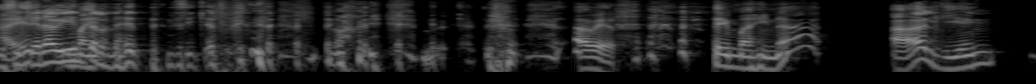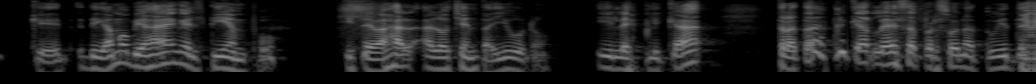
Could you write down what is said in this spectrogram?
Ni siquiera había internet. Ni siquiera... a ver, ¿te imaginas a alguien que, digamos, viaja en el tiempo y te vas al, al 81 y le explicas trata de explicarle a esa persona Twitter.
